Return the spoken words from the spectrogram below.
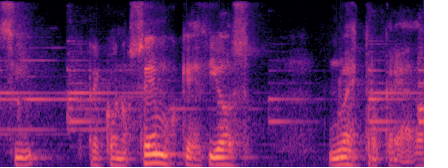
si reconocemos que es Dios nuestro creador.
